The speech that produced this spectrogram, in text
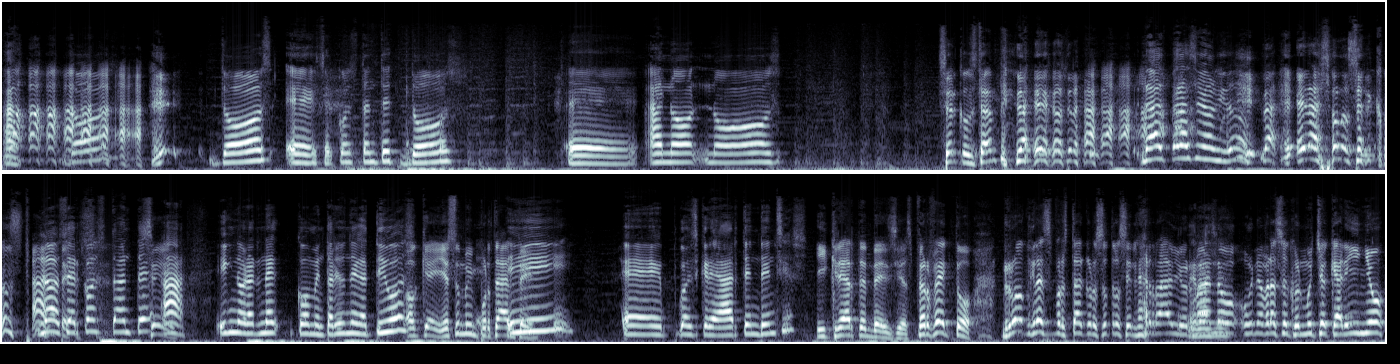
Ah, dos, dos, eh, ser constante. Dos, eh, ah, no, no. Ser constante. No, espera, se me olvidó. La- Era solo ser constante. No, ser constante. Sí. Ah, ignorar ne- comentarios negativos. Ok, eso es muy importante. Y, eh, pues, crear tendencias. Y crear tendencias. Perfecto. Rod, gracias por estar con nosotros en la radio, hermano. Gracias. Un abrazo con mucho cariño.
